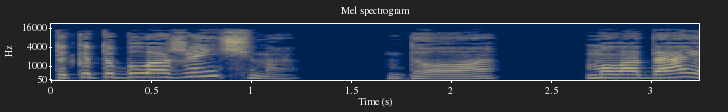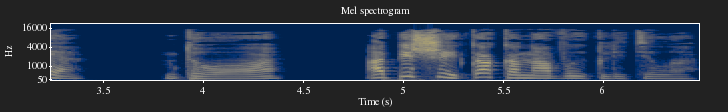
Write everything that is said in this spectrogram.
«Так это была женщина?» «Да». «Молодая?» «Да». «Опиши, как она выглядела».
